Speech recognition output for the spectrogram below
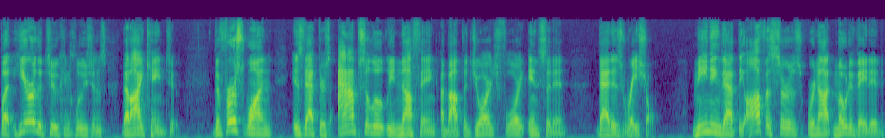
But here are the two conclusions that I came to. The first one is that there's absolutely nothing about the George Floyd incident that is racial, meaning that the officers were not motivated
